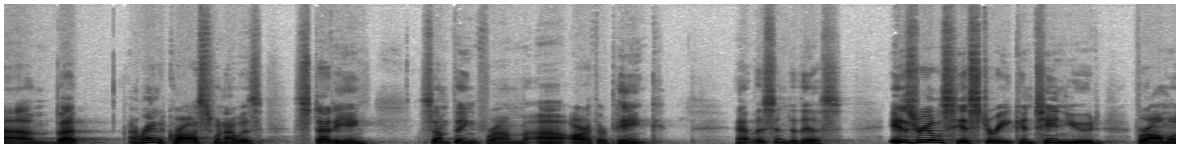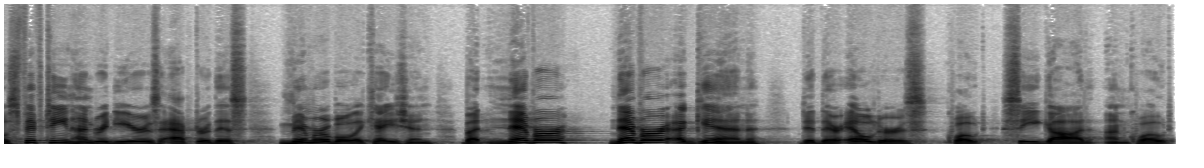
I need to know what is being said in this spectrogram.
Um, but I ran across when I was studying something from uh, Arthur Pink. Now, listen to this Israel's history continued for almost 1,500 years after this memorable occasion, but never Never again did their elders, quote, see God, unquote,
